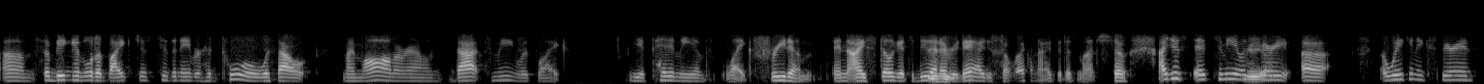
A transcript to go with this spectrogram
Um, so being able to bike just to the neighborhood pool without my mom around, that to me was like the epitome of like freedom and I still get to do that Mhm. every day. I just don't recognize it as much. So I just it to me it was a very uh awakening experience.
